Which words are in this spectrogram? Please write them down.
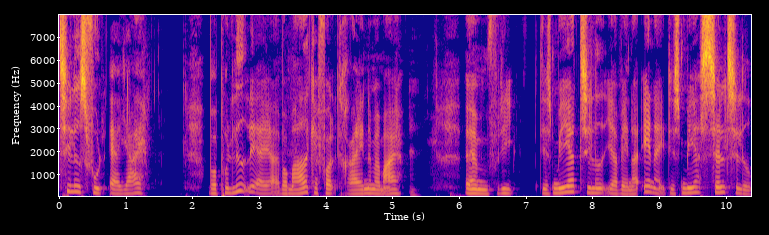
tillidsfuld er jeg? Hvor pålidelig er jeg? Hvor meget kan folk regne med mig? Mm. Øhm, fordi des mere tillid jeg vender ind af, des mere selvtillid,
